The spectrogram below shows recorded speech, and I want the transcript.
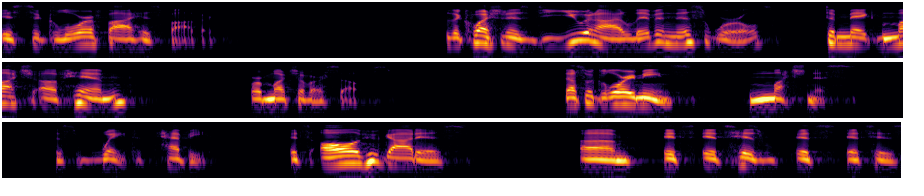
is to glorify his Father. So the question is do you and I live in this world to make much of him or much of ourselves? That's what glory means muchness, this weight, it's heavy. It's all of who God is. Um, it's, it's his, it's, it's his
